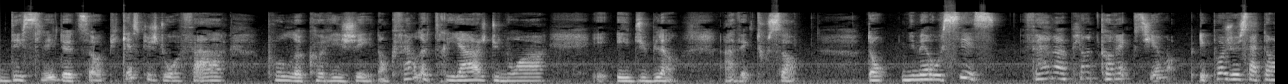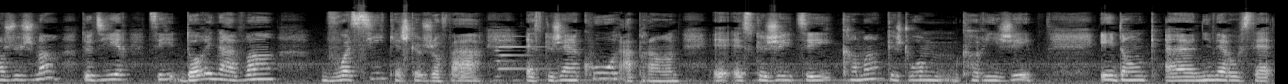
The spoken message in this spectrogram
décelée de ça, puis qu'est-ce que je dois faire pour le corriger? Donc, faire le triage du noir et, du blanc avec tout ça. Donc, numéro 6, faire un plan de correction et pas juste à ton jugement, de dire, tu sais, dorénavant, voici qu'est-ce que je dois faire. Est-ce que j'ai un cours à prendre? Est-ce que j'ai, tu comment que je dois me corriger? Et donc, euh, numéro 7,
